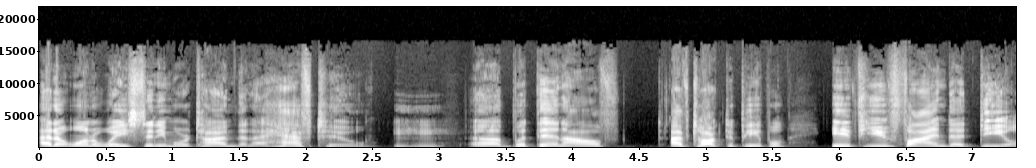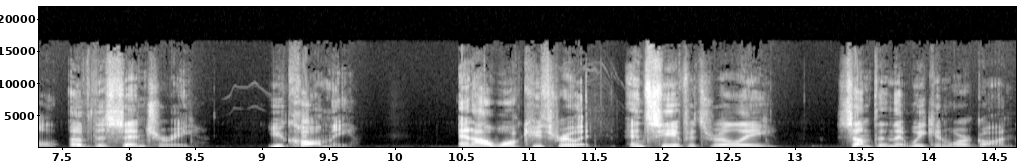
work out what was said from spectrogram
I don't want to waste any more time than I have to. Uh, but then I'll, I've talked to people. If you find a deal of the century, you call me, and I'll walk you through it and see if it's really something that we can work on.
